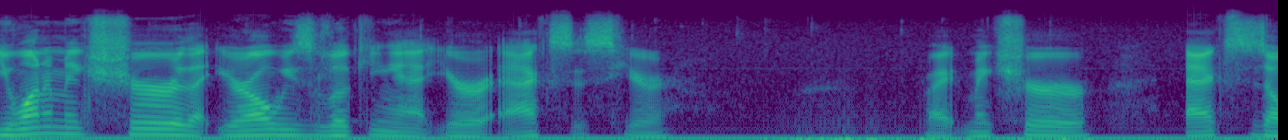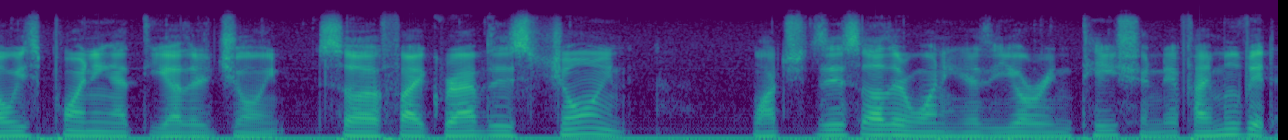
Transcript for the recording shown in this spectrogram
you want to make sure that you're always looking at your axis here right? Make sure X is always pointing at the other joint. So if I grab this joint watch this other one here the orientation. If I move it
